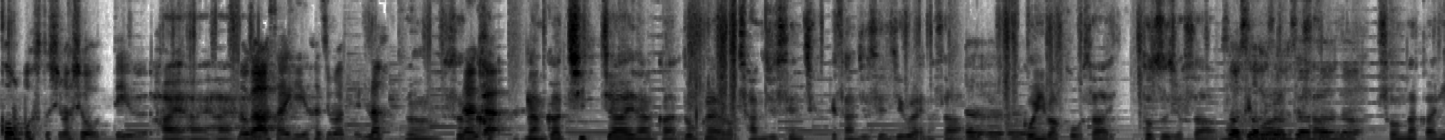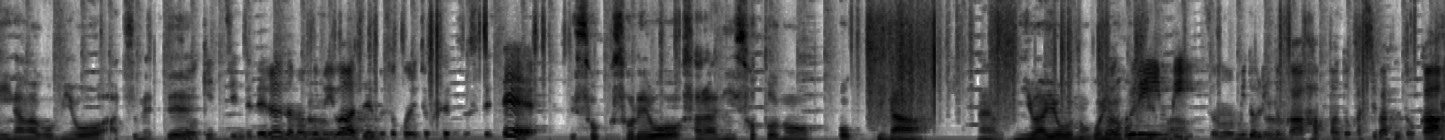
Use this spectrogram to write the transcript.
コンポストしましょうっていう。のが最近始まってんな。うん、そなんかなんかちっちゃいなんかどんくらいやろ？30センチかけ30センチぐらいのさ、うんうんうん。ゴミ箱をさ突如さ持ってこられてさうその中に生ゴミを集めてキッチンで出る生ゴミは全部そこに直接捨てて、でそそれをさらに外の大きななんやろ庭用のゴミ箱グリーンっていうか。なビーその緑とか葉っぱとか芝生とか、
